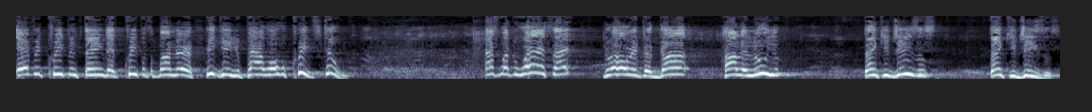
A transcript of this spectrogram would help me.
every creeping thing that creepeth upon the earth. He give you power over creeps too. That's what the word say. Glory to God. Hallelujah. Thank you, Jesus. Thank you, Jesus.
